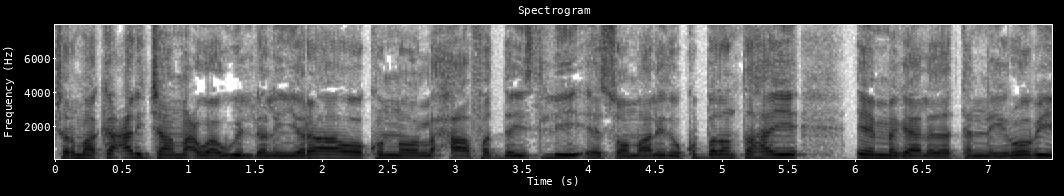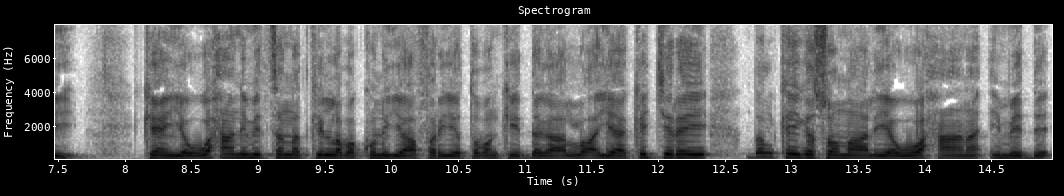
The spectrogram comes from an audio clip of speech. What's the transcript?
Sharmaako cali jaamac waa wiil dhallinyaro ah oo ku nool xaafadda islii ee soomaalidu ku badan tahay ee magaalada tan nairobi kenya. Waxaa nimid sannadkii laba kun iyo afar iyo tobankii dagaallo ayaa ka jiray dalkayga soomaaliya waxaana imid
